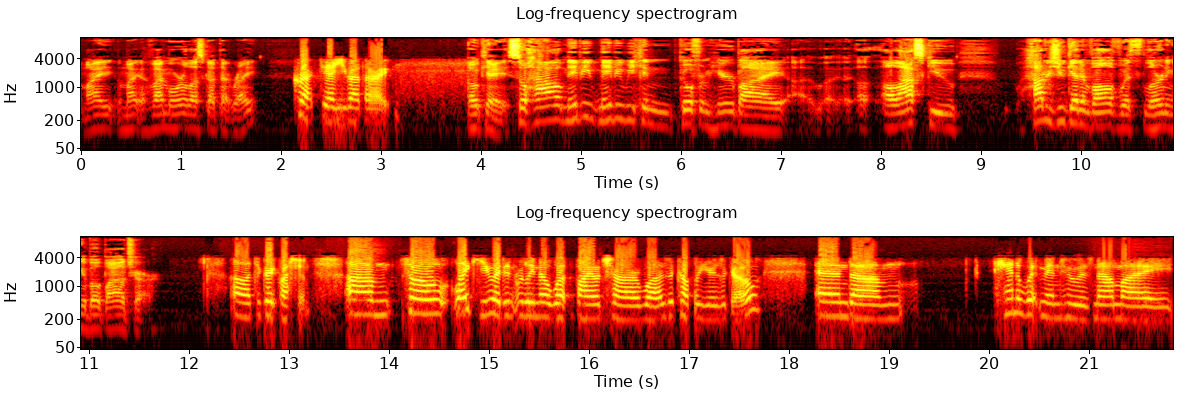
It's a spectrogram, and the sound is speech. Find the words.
Am I am I have I more or less got that right? Correct. Yeah, you got that right. Okay, so how maybe maybe we can go from here by uh, uh, I'll ask you how did you get involved with learning about biochar? Oh, that's a great question. Um, so, like you, I didn't really know what biochar was a couple years ago, and um, Hannah Wittman, who is now my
